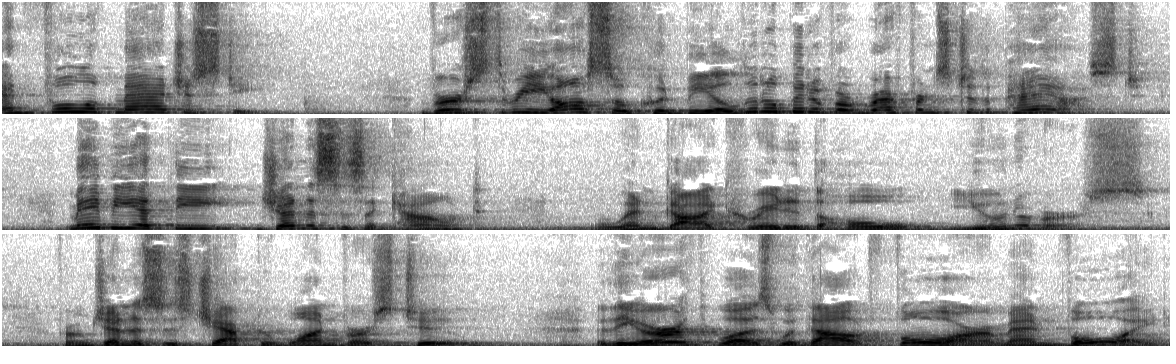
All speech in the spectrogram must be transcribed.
and full of majesty. Verse 3 also could be a little bit of a reference to the past. Maybe at the Genesis account, when God created the whole universe. From Genesis chapter 1, verse 2. The earth was without form and void,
